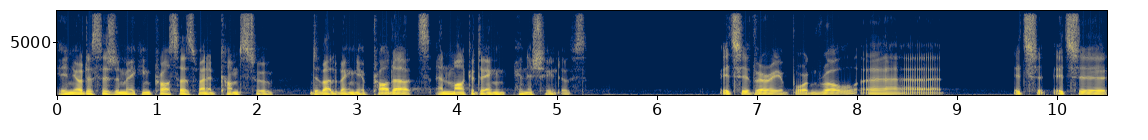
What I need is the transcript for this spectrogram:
in your decision making process when it comes to developing new products and marketing initiatives? It's a very important role. Uh, it's it's a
